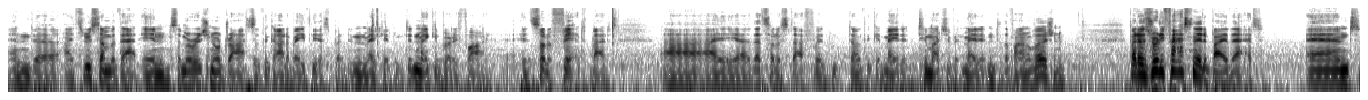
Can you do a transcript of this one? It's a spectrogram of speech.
And uh, I threw some of that in, some original drafts of the God of Atheists, but didn't make it didn't make it very far. It sort of fit, but uh, I uh, that sort of stuff. I don't think it made it too much of it made it into the final version. But I was really fascinated by that, and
